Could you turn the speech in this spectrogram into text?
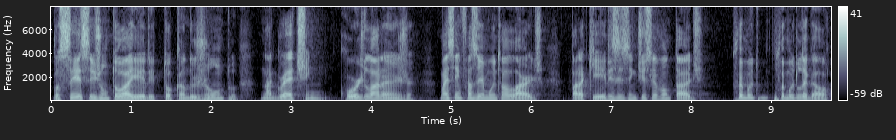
Você se juntou a ele, tocando junto na Gretchen, cor de laranja, mas sem fazer muito alarde, para que ele se sentisse à vontade. Foi muito, foi muito legal.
